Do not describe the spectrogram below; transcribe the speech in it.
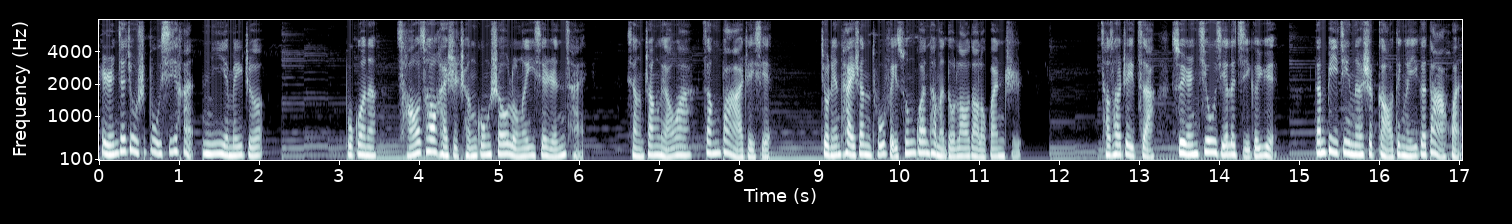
人家就是不稀罕，你也没辙。不过呢。曹操还是成功收拢了一些人才，像张辽啊、臧霸啊这些，就连泰山的土匪孙关他们都捞到了官职。曹操这次啊，虽然纠结了几个月，但毕竟呢是搞定了一个大患，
